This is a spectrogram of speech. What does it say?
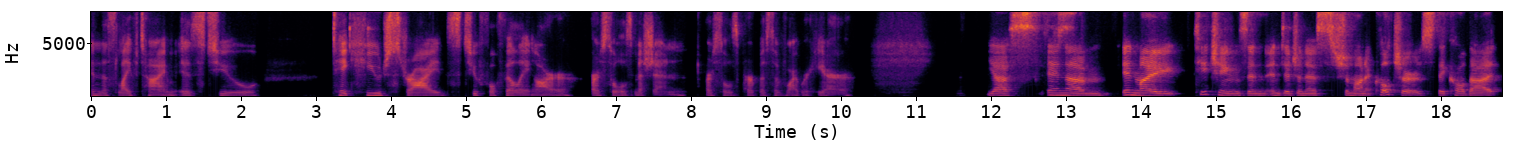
in this lifetime is to take huge strides to fulfilling our our soul's mission our soul's purpose of why we're here. Yes. In um in my teachings in indigenous shamanic cultures they call that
